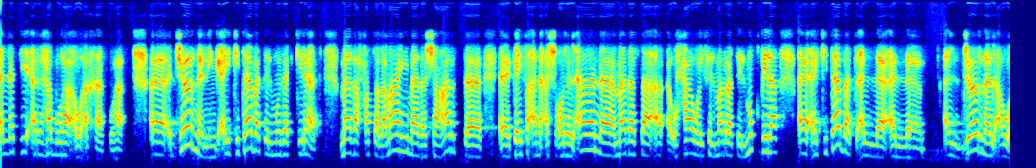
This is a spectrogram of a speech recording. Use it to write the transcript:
التي أرهبها أو أخافها. جورنالينج أي كتابة المذكرات. ماذا حصل معي؟ ماذا شعرت؟ كيف أنا أشعر الآن؟ ماذا سأحاول في المرة المقبلة؟ كتابة ال ال الجورنال أو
